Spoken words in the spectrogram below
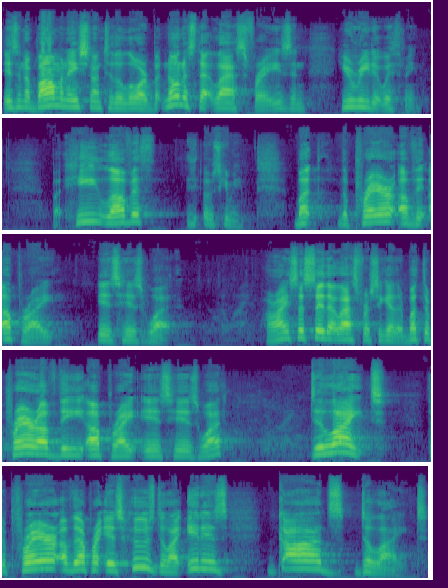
is an abomination unto the Lord. But notice that last phrase, and you read it with me. But he loveth, oh, excuse me, but the prayer of the upright is his what? All right, so let's say that last verse together. But the prayer of the upright is his what? Delight. The prayer of the upright is whose delight? It is God's delight.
